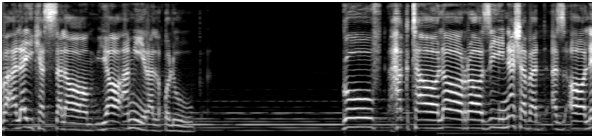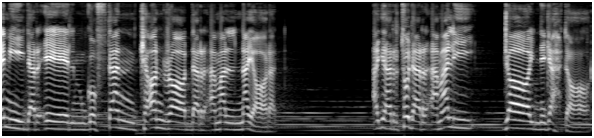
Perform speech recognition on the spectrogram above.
و علیک السلام یا امیر القلوب. گفت حق تعالی راضی نشود از عالمی در علم گفتن که آن را در عمل نیارد. اگر تو در عملی جای نگه دار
